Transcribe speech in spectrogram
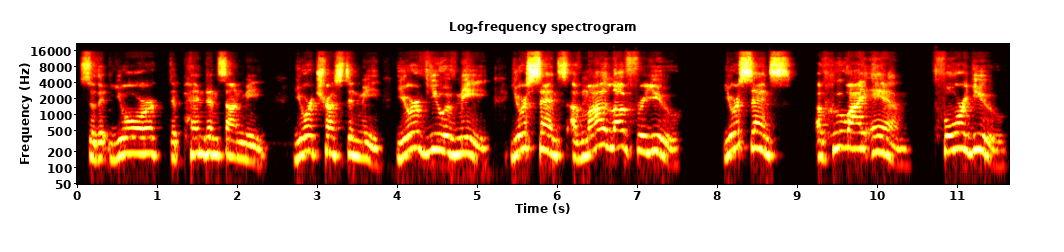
so that your dependence on me, your trust in me, your view of me, your sense of my love for you, your sense of who I am for you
